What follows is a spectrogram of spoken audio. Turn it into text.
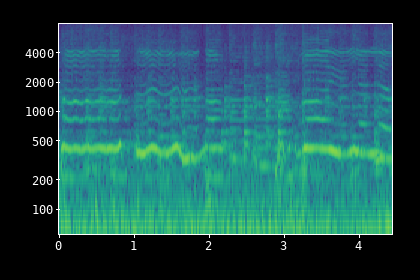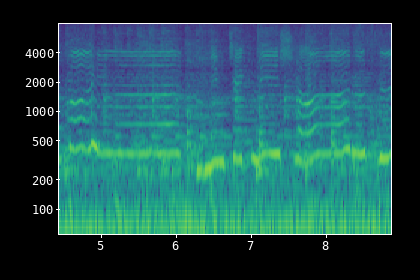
karşısına Vay lele vay le Mim çekmiş harısı.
